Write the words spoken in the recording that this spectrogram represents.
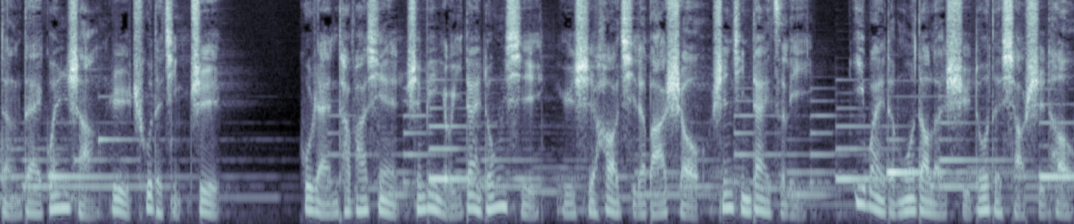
等待观赏日出的景致。忽然，他发现身边有一袋东西，于是好奇的把手伸进袋子里，意外的摸到了许多的小石头。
